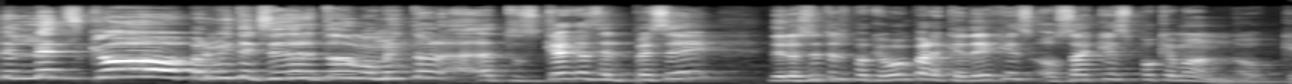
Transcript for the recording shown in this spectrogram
del, Let's Go! Permite acceder a todo momento a, tus cajas del PC de los otros Pokémon para que dejes o saques Pokémon. Ok.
